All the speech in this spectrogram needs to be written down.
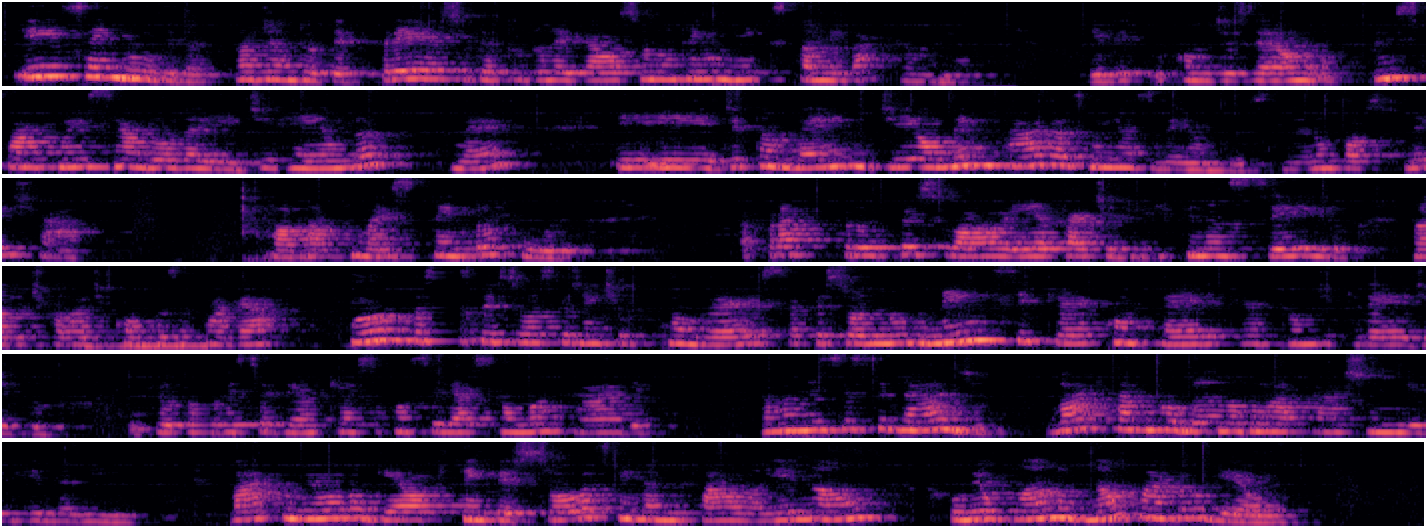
E, sem dúvida, não adianta eu ter preço, ter tudo legal, se eu não tenho um mix também bacana. Ele, como diz, é o principal influenciador aí de renda, né? e, e de também de aumentar as minhas vendas. Né? Não posso deixar faltar o que mais tem procura. Para o pessoal aí, a parte de financeiro, na hora de falar de contas a pagar, quantas pessoas que a gente conversa, a pessoa não, nem sequer confere cartão de crédito, o que eu estou recebendo, que é essa conciliação bancária. é uma necessidade. Vai que está me cobrando alguma taxa indevida ali. Vai que o meu aluguel, que tem pessoas que ainda me falam ali, não, o meu plano não paga aluguel.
